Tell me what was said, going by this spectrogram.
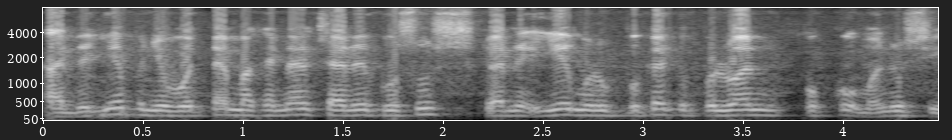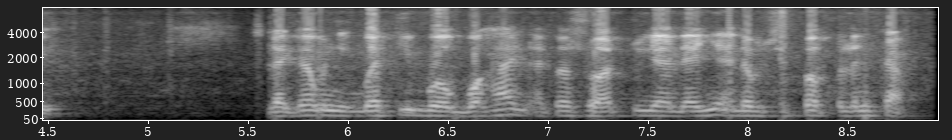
Adanya penyebutan makanan secara khusus kerana ia merupakan keperluan pokok manusia. Sedangkan menikmati buah-buahan atau sesuatu yang lainnya adalah bersifat pelengkap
